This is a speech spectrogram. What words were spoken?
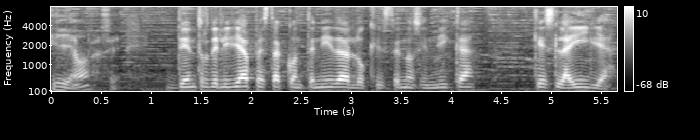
Illapa, sí. Dentro del Illapa está contenida lo que usted nos indica, que es la Illa.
